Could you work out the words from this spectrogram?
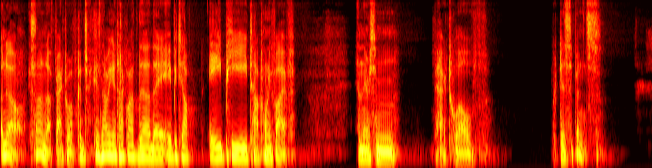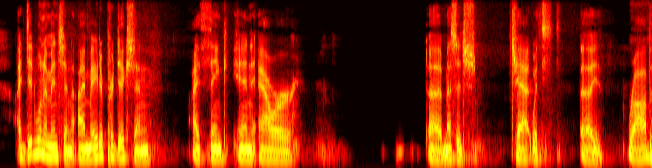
Uh, No, it's not enough Pac 12 because now we can talk about the, the AP top, AP top 25. And there's some Pac 12 participants. I did want to mention I made a prediction. I think in our uh, message chat with uh, Rob,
